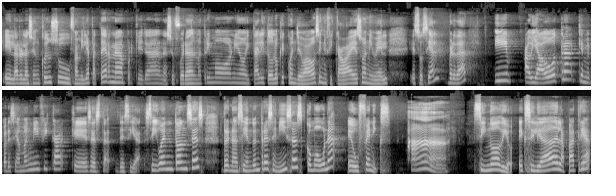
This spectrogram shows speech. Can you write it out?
eh, la relación con su familia paterna, porque ella nació fuera del matrimonio y tal, y todo lo que conllevaba o significaba eso a nivel eh, social, ¿verdad? Y había otra que me parecía magnífica, que es esta. Decía, sigo entonces renaciendo entre cenizas como una eufénix, Ah, sin odio, exiliada de la patria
